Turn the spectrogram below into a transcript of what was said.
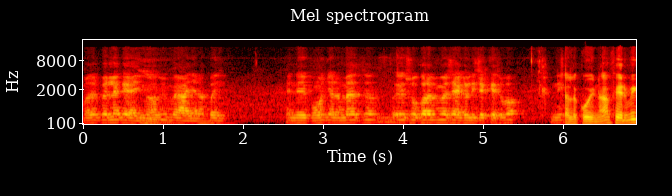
ਮਤਲਬ ਪਹਿਲਾਂ ਕਿਹਾ ਸੀ ਮੈਂ ਕਿਹਾ ਵੀ ਮੈਂ ਆ ਜਾਣਾ ਭਾਈ ਇੰਨੇ ਪਹੁੰਚ ਜਾਣਾ। ਮੈਂ ਤਾਂ ਇਹ ਸ਼ੁਕਰ ਆ ਵੀ ਮੈਂ ਸਾਈਕਲ ਨਹੀਂ ਚੱਕੇ ਸਵਾ ਚੱਲ ਕੋਈ ਨਾ ਫਿਰ ਵੀ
